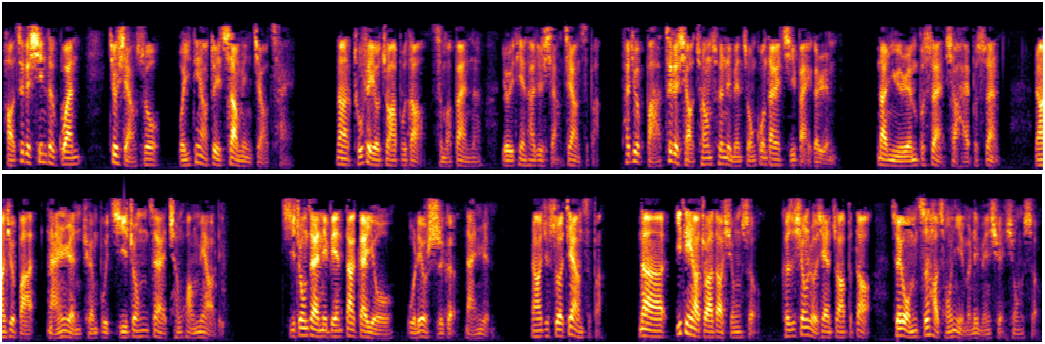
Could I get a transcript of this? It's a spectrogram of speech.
好，这个新的官就想说，我一定要对上面交差。那土匪又抓不到，怎么办呢？有一天他就想这样子吧，他就把这个小庄村里面总共大概几百个人。那女人不算，小孩不算，然后就把男人全部集中在城隍庙里，集中在那边，大概有五六十个男人，然后就说这样子吧，那一定要抓到凶手，可是凶手现在抓不到，所以我们只好从你们里面选凶手，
